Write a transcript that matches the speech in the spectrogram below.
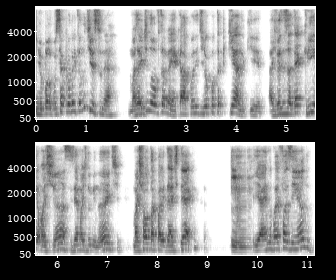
e o Bangu se aproveitando disso, né? Mas aí, de novo, também, aquela coisa de jogo contra pequeno, que às vezes até cria mais chances, é mais dominante, mas falta a qualidade técnica. Uhum. E aí não vai fazendo,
